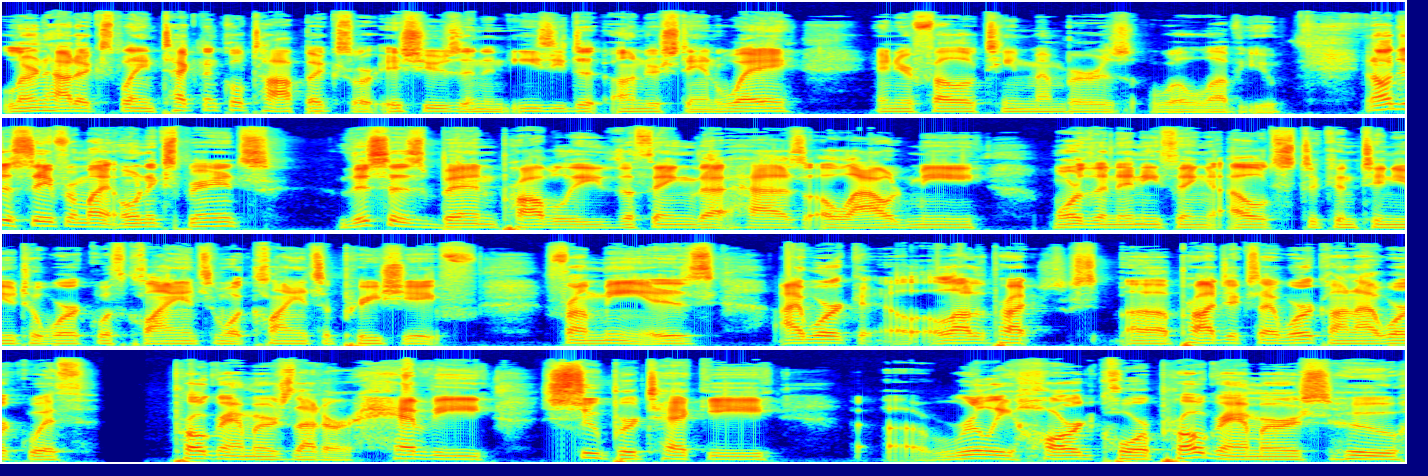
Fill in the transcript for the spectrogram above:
Learn how to explain technical topics or issues in an easy to understand way and your fellow team members will love you. And I'll just say from my own experience, this has been probably the thing that has allowed me more than anything else to continue to work with clients and what clients appreciate f- from me is I work a lot of the pro- uh, projects I work on. I work with programmers that are heavy, super techy, uh, really hardcore programmers who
